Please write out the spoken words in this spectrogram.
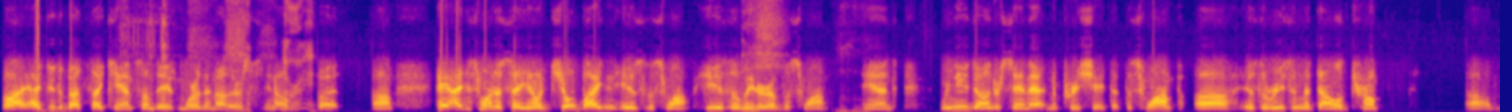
Well, I, I do the best I can. Some days more than others, you know. All right. But um, hey, I just want to say, you know, Joe Biden is the swamp. He is the leader of the swamp, Mhm. and we need to understand that and appreciate that. The swamp uh, is the reason that Donald Trump, um,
